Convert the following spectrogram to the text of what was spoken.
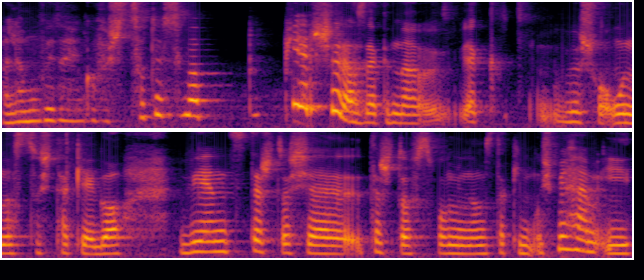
ale mówię do niego, wiesz co, to jest chyba pierwszy raz, jak, na, jak wyszło u nas coś takiego, więc też to się, też to wspominam z takim uśmiechem i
